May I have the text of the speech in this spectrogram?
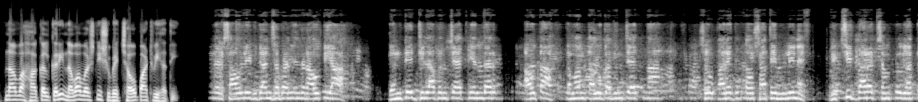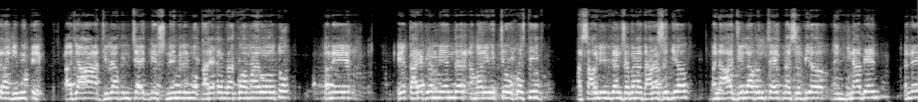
અપનાવવા હાકલ કરી નવા વર્ષની શુભેચ્છાઓ પાઠવી હતી. સાવલી વિધાનસભાની અંદર આવતી આ ધનતેજ જિલ્લા પંચાયતની અંદર આવતા તમામ તાલુકા પંચાયતના સૌ કાર્યકર્તાઓ સાથે મળીને વિકસિત ભારત સંકુલ યાત્રા નિમિત્તે આજે આ જિલ્લા પંચાયતને સ્નેહ મિલનનો કાર્યક્રમ રાખવામાં આવ્યો હતો. અને એ કાર્યક્રમની અંદર અમારી વચ્ચે ઉપસ્થિત આ સાવલી વિધાનસભાના ધારાસભ્ય અને આ જિલ્લા પંચાયતના સભ્ય મીનાબેન અને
